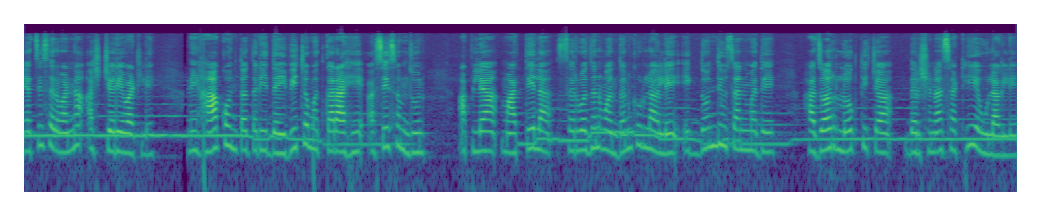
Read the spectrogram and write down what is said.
याचे सर्वांना आश्चर्य वाटले. आणि हा कोणता तरी दैवी चमत्कार आहे असे समजून आपल्या मातेला सर्वजण वंदन करू लागले. एक दोन दिवसांमध्ये हजार लोक तिच्या दर्शनासाठी येऊ लागले.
